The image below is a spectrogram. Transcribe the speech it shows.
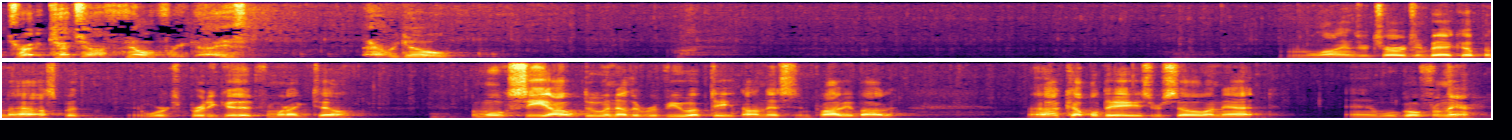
I'll try to catch on film for you guys. There we go. And the lines are charging back up in the house, but it works pretty good from what I can tell. And we'll see. I'll do another review update on this in probably about a, a couple days or so on that. And we'll go from there.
